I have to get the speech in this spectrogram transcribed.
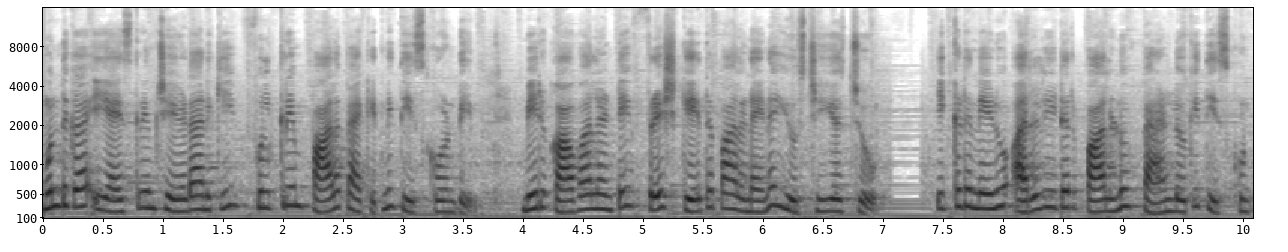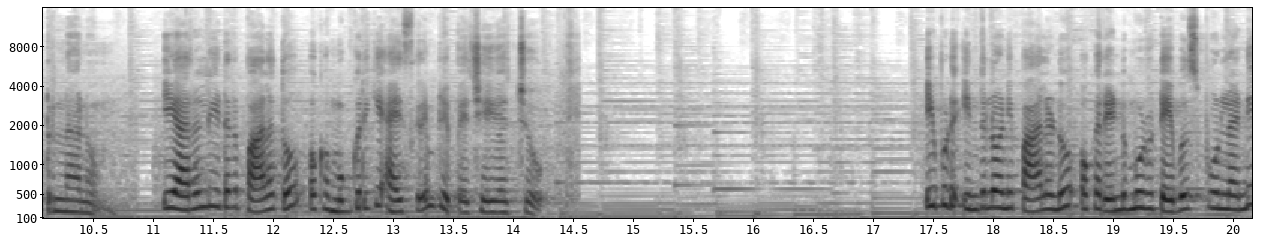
ముందుగా ఈ ఐస్ క్రీమ్ చేయడానికి ఫుల్ క్రీమ్ పాల ప్యాకెట్ని తీసుకోండి. మీరు కావాలంటే ఫ్రెష్ గేదె పాలనైనా యూస్ చేయొచ్చు. ఇక్కడ నేను అర లీటర్ పాలను ప్యాన్లోకి తీసుకుంటున్నాను. ఈ అర లీటర్ పాలతో ఒక ముగ్గురికి ఐస్ క్రీమ్ ప్రిపేర్ చేయొచ్చు. ఇప్పుడు ఇందులోని పాలను ఒక రెండు మూడు టేబుల్ స్పూన్లన్నీ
